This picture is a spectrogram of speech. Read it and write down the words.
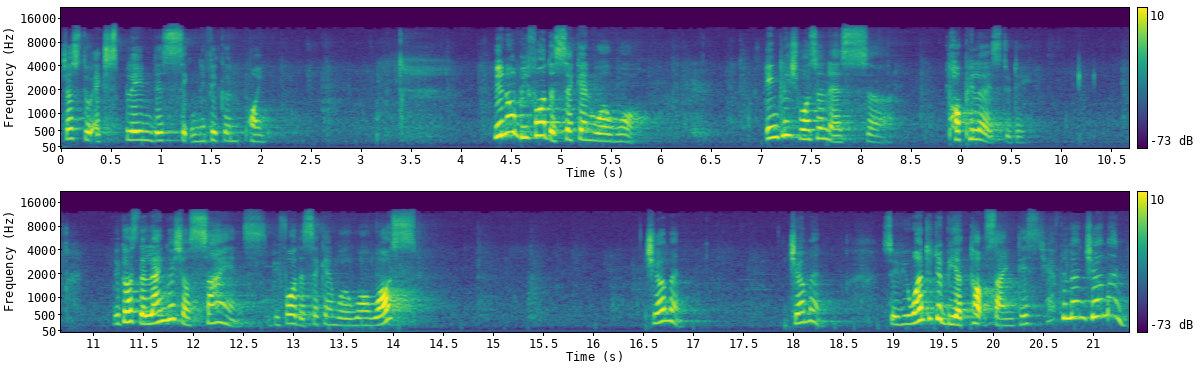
just to explain this significant point. You know, before the Second World War, English wasn't as uh, popular as today. Because the language of science before the Second World War was German. German. So if you wanted to be a top scientist, you have to learn German.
